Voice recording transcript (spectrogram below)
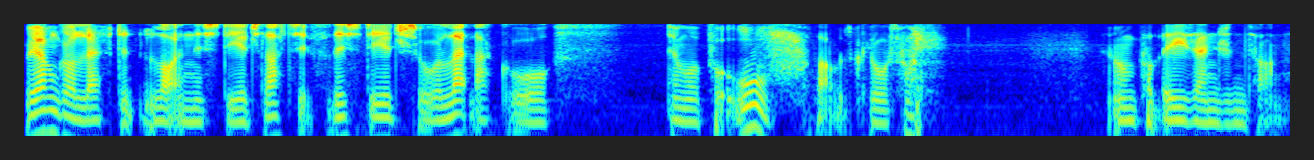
We haven't got left a lot in this stage. That's it for this stage. So we'll let that go. And we'll put... Oh, that was close one. and we'll put these engines on.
